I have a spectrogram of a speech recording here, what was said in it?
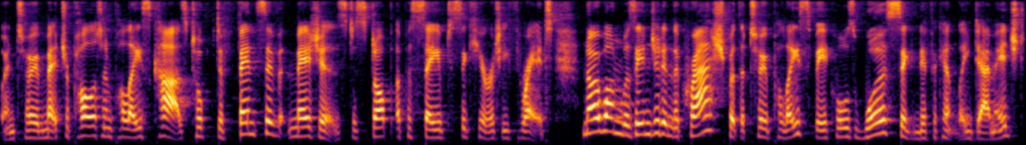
when two Metropolitan Police cars took defensive measures to stop a perceived security threat. No one was injured in the crash, but the two police vehicles were significantly damaged.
